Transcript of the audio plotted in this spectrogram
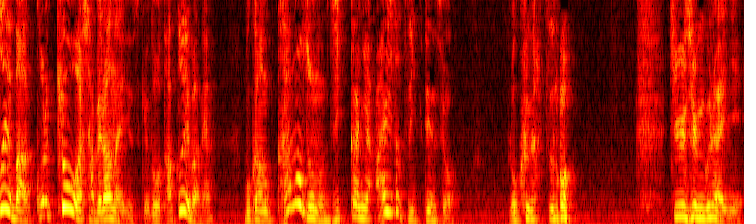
例えば、これ今日は喋らないですけど、例えばね、僕あの、彼女の実家に挨拶行ってんすよ。6月の 中旬ぐらいに。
